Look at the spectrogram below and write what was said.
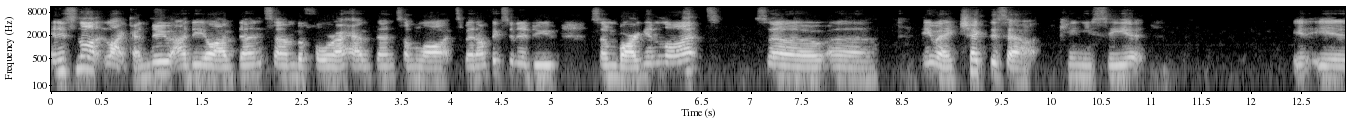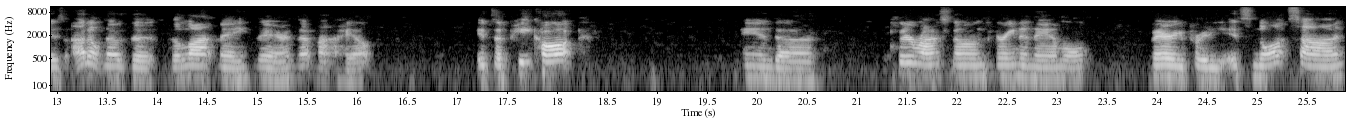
And it's not like a new ideal. I've done some before. I have done some lots. But I'm fixing to do some bargain lots. So, uh, anyway, check this out. Can you see it? It is, I don't know, the, the light may there. That might help. It's a peacock. And uh, clear rhinestones, green enamel. Very pretty. It's not signed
